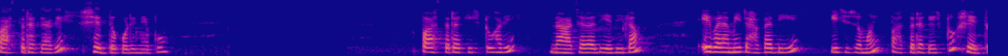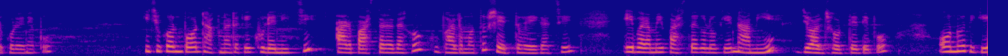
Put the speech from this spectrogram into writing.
পাস্তাটাকে আগে সেদ্ধ করে নেব। পাস্তাটাকে একটুখানি নাড়াচাড়া দিয়ে দিলাম। এবার আমি ঢাকা দিয়ে কিছু সময় পাস্তাটাকে একটু সেদ্ধ করে নেব। কিছুক্ষণ পর ঢাকনাটাকে খুলে নিচ্ছি আর পাস্তাটা দেখো খুব ভালো মতো সেদ্ধ হয়ে গেছে। এবার আমি পাস্তাগুলোকে নামিয়ে জল ঝরতে দেব। অন্যদিকে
